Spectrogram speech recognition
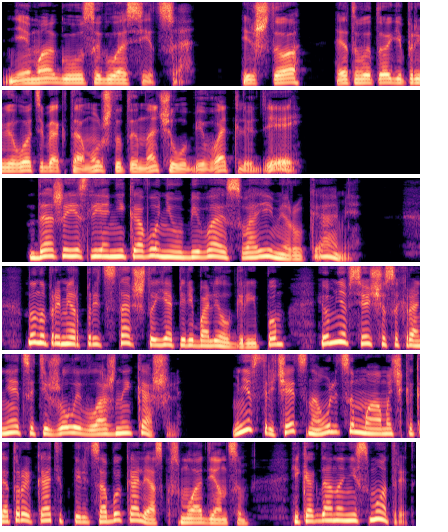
Не могу согласиться. И что, это в итоге привело тебя к тому, что ты начал убивать людей? Даже если я никого не убиваю своими руками. Ну, например, представь, что я переболел гриппом, и у меня все еще сохраняется тяжелый влажный кашель. Мне встречается на улице мамочка, которая катит перед собой коляску с младенцем. И когда она не смотрит,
